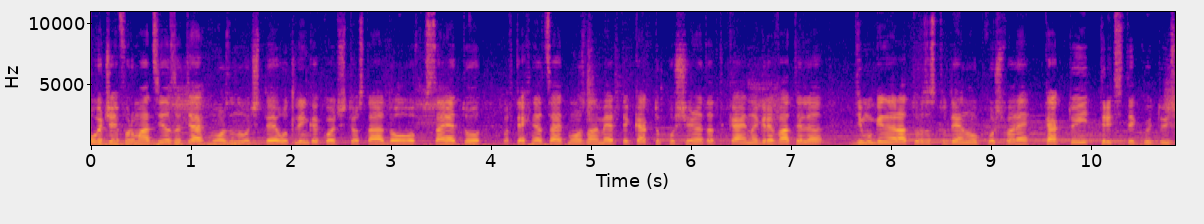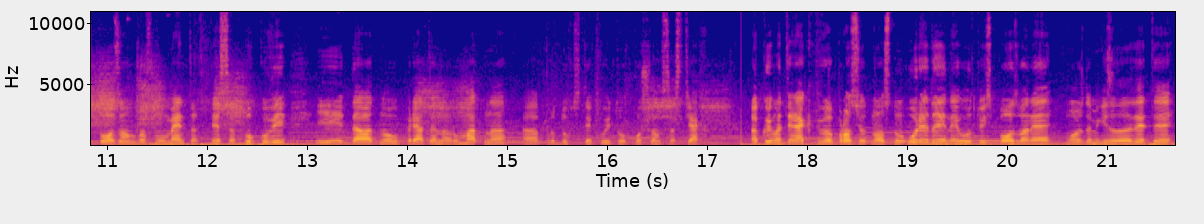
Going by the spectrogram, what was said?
Повече информация за тях може да научите от линка, който ще оставя долу в описанието. В техният сайт може да намерите както пушилната, така и нагревателя, димогенератор за студено опушване, както и триците, които използвам в момента. Те са букови и дават много приятен аромат на продуктите, които опушвам с тях. Ако имате някакви въпроси относно уреда и неговото използване, може да ми ги зададете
